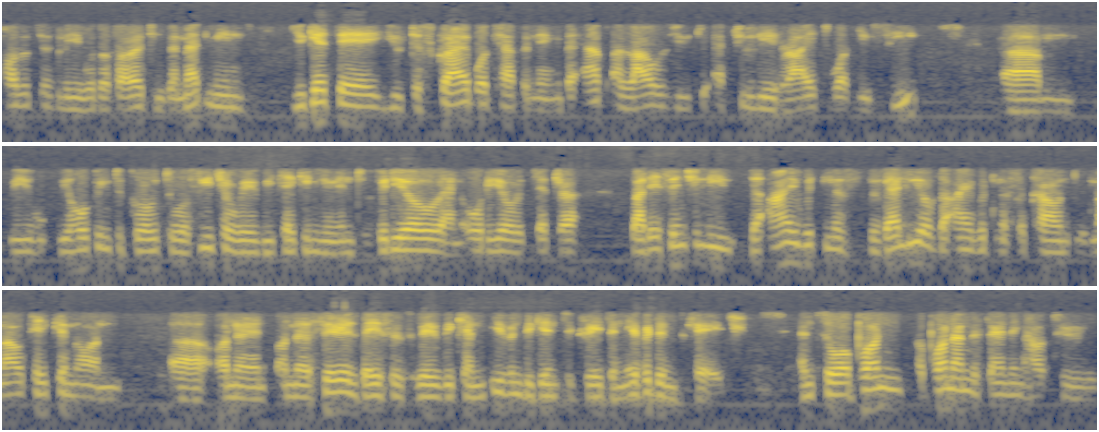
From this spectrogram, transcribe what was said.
positively with authorities. And that means you get there, you describe what's happening. The app allows you to actually write what you see. Um, we, we're hoping to grow to a feature where we're taking you into video and audio, etc. But essentially, the eyewitness, the value of the eyewitness account is now taken on uh, on a on a serious basis, where we can even begin to create an evidence cage. And so, upon upon understanding how to,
